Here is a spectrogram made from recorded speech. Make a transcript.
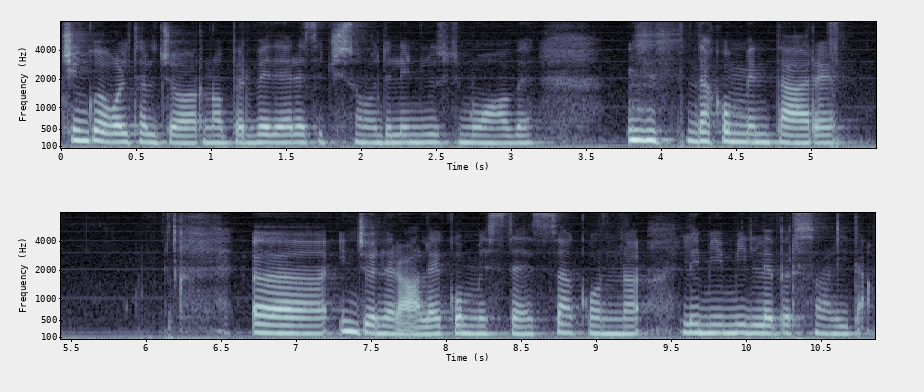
5 volte al giorno per vedere se ci sono delle news nuove da commentare uh, in generale con me stessa, con le mie mille personalità.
